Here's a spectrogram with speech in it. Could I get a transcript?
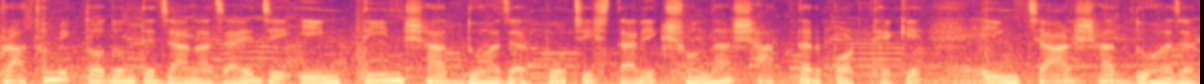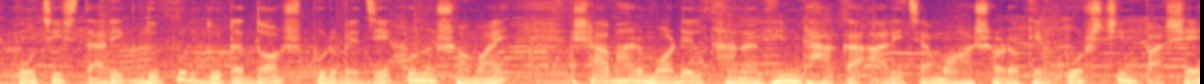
প্রাথমিক তদন্তে জানা যায় যে ইং তিন সাত দু তারিখ সন্ধ্যা সাতটার পর থেকে ইং চার সাত দু তারিখ দুপুর দুটা দশ পূর্বে যে কোনো সময় সাভার মডেল থানাধীন ঢাকা আরিচা মহাসড়কের পশ্চিম পাশে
